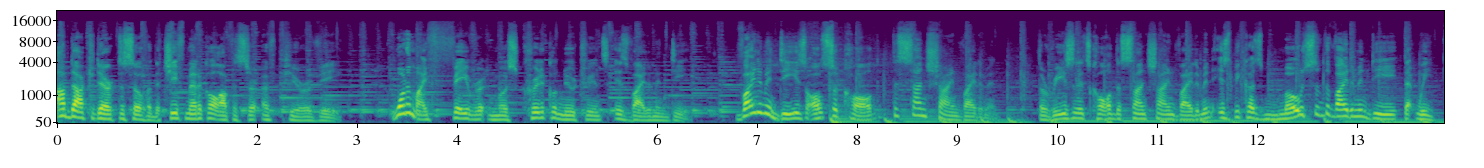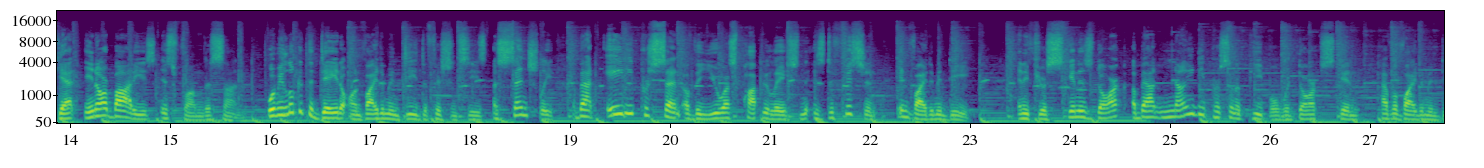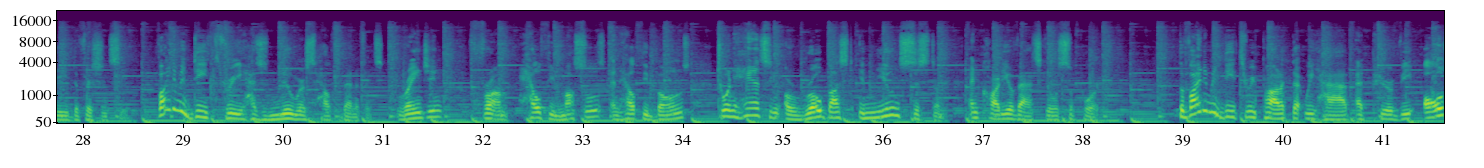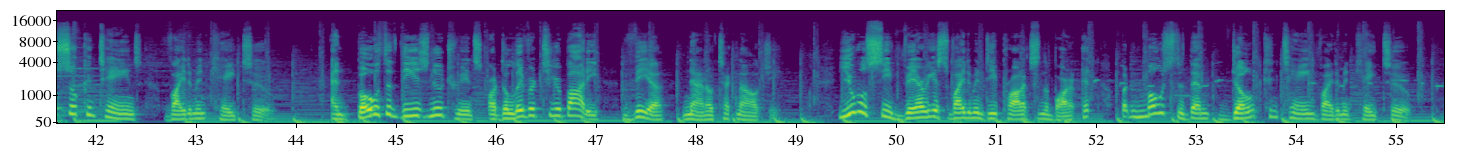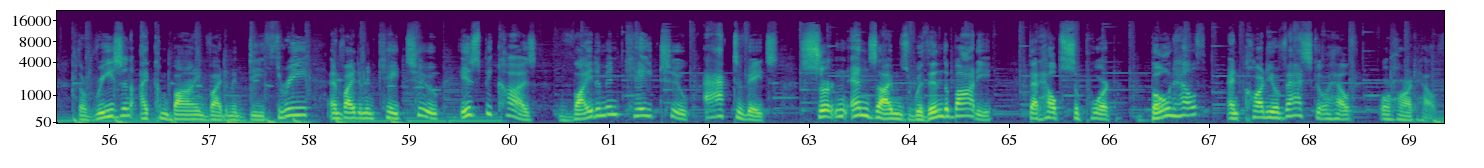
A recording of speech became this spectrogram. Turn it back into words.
I'm Dr. Derek DeSilva, the Chief Medical Officer of PURVii. One of my favorite and most critical nutrients is vitamin D. Vitamin D is also called the sunshine vitamin. The reason it's called the sunshine vitamin is because most of the vitamin D that we get in our bodies is from the sun. When we look at the data on vitamin D deficiencies, essentially about 80% of the US population is deficient in vitamin D. And if your skin is dark, about 90% of people with dark skin have a vitamin D deficiency. Vitamin D3 has numerous health benefits, ranging from healthy muscles and healthy bones to enhancing a robust immune system and cardiovascular support. The vitamin D3 product that we have at PURVii also contains vitamin K2. And both of these nutrients are delivered to your body via nanotechnology. You will see various vitamin D products in the market, but most of them don't contain vitamin K2. The reason I combine vitamin D3 and vitamin K2 is because vitamin K2 activates certain enzymes within the body that help support bone health and cardiovascular health or heart health.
